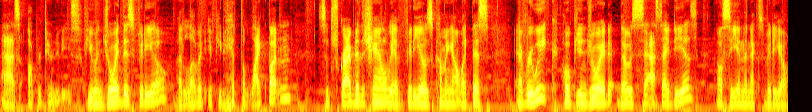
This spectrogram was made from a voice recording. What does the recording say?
as opportunities. If you enjoyed this video, I'd love it if you'd hit the like button, subscribe to the channel. We have videos coming out like this every week. Hope you enjoyed those SaaS ideas. I'll see you in the next video.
